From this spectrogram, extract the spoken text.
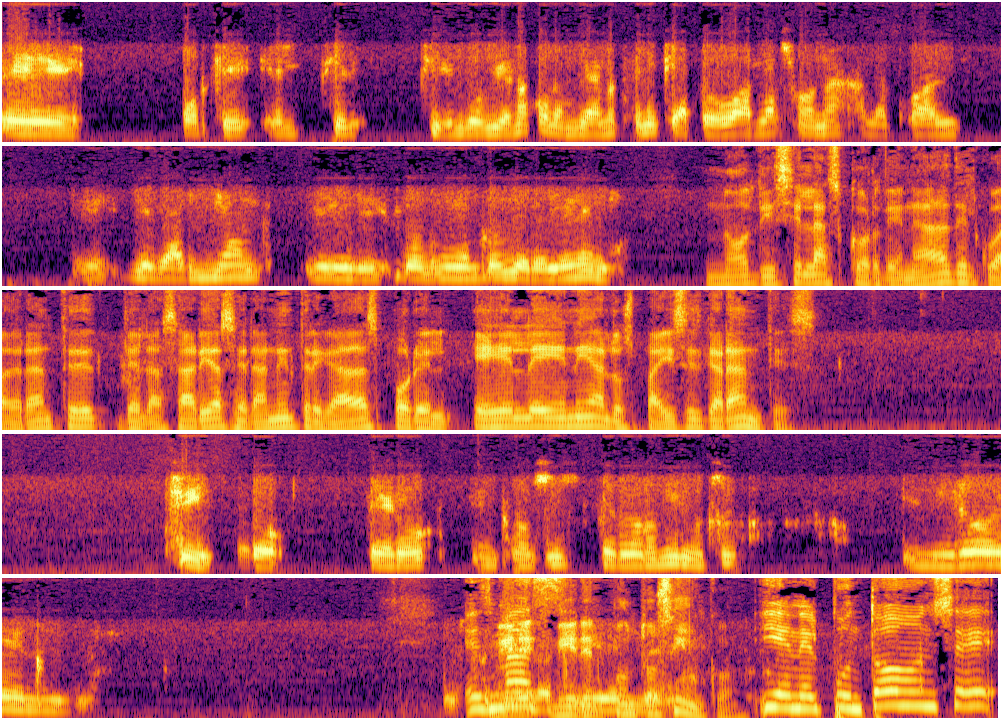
eh, porque el, si- si el gobierno colombiano tiene que aprobar la zona a la cual eh, llegarían eh, los miembros del ELN. No dice las coordenadas del cuadrante de las áreas serán entregadas por el ELN a los países garantes. Sí, pero pero entonces, perdón un minuto, y miro el... Es Mire, más- mire el punto 5. Y en el punto 11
